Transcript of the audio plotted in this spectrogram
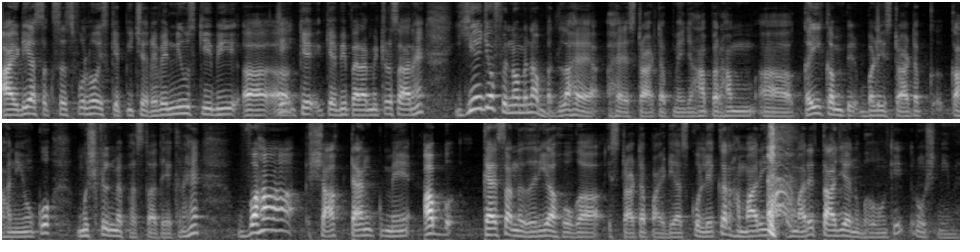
आइडिया सक्सेसफुल हो इसके पीछे रेवेन्यूज़ की भी आ, के, के भी पैरामीटर्स आ रहे हैं। ये जो फिनोमेना बदला है, है स्टार्टअप में जहाँ पर हम आ, कई बड़ी स्टार्टअप कहानियों को मुश्किल में फंसता देख रहे हैं वहाँ शार्क टैंक में अब कैसा नज़रिया होगा स्टार्टअप आइडियाज़ को लेकर हमारी हमारे ताज़े अनुभवों की रोशनी में?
